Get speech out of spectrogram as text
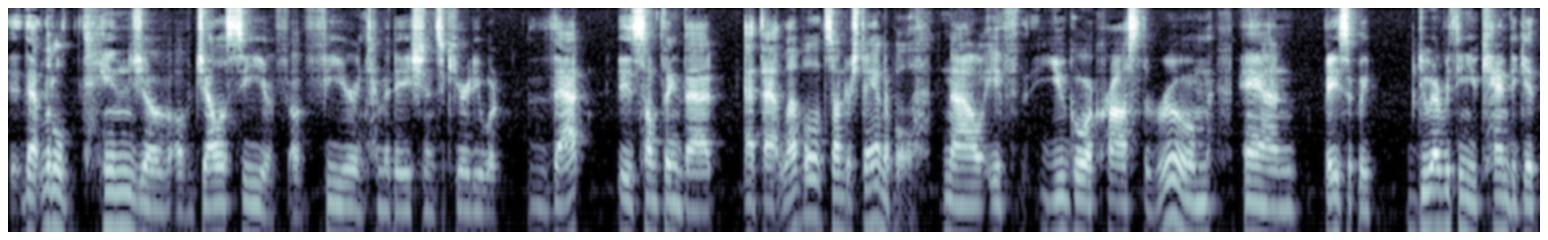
that little tinge of, of jealousy, of, of fear, intimidation, insecurity, what that is something that at that level it's understandable. Now, if you go across the room and basically do everything you can to get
